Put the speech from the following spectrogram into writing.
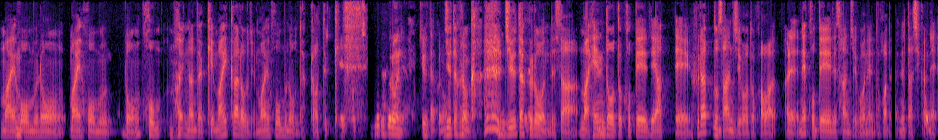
マイホームローン、マイホームローン？ホーム、マイ、なんだっけ？マイカーローンじゃマイホームローンだっけ？あってっけ住宅ローンじゃない住宅ローン。住宅ローンか。住宅ローンでさ、まあ変動と固定であって、フラット35とかは、あれだよね、固定で35年とかだよね、確かね。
